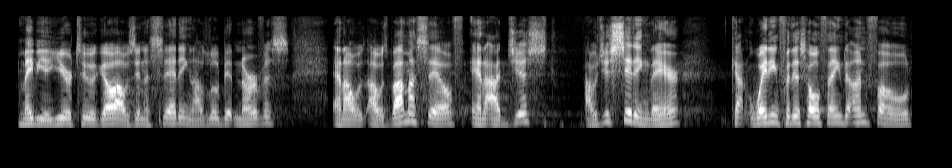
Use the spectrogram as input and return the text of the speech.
maybe a year or two ago, I was in a setting and I was a little bit nervous, and I was, I was by myself, and I just, I was just sitting there, kind of waiting for this whole thing to unfold,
